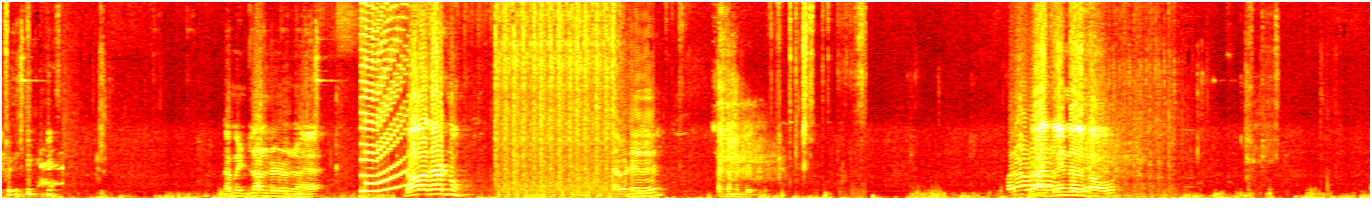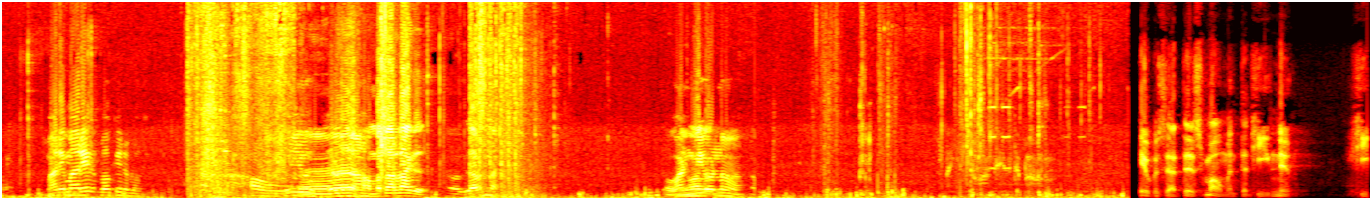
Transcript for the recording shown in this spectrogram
എല്ലാം എടുത്തോ? ഇങ്ങോട്ട് അതിനോടാണോ ക്ലയന്റ് പോണത് നോക്കി? അത് കിട്ടി. അവസാനം. അടിപൊളി. ദാ മിഡിലാണ് ഇടണേ. ദാ, ദാ ഇടണു. എവിടെയത് Second mid. ഒരാളെ ദാ, clean ആകുന്നുണ്ടാവോ? മാറി മാറി ബ്ലോക്ക് ചെയ്യണോ ഓ, അയ്യോ, ഏ, എവിടുന്നാ? അമ്പത്താറ് ടാഗ്. ഇതാവുന്നെ. ഓ, വൺ നീ വി വന്നോ? വണ്ണോ It was at this moment that he knew. He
